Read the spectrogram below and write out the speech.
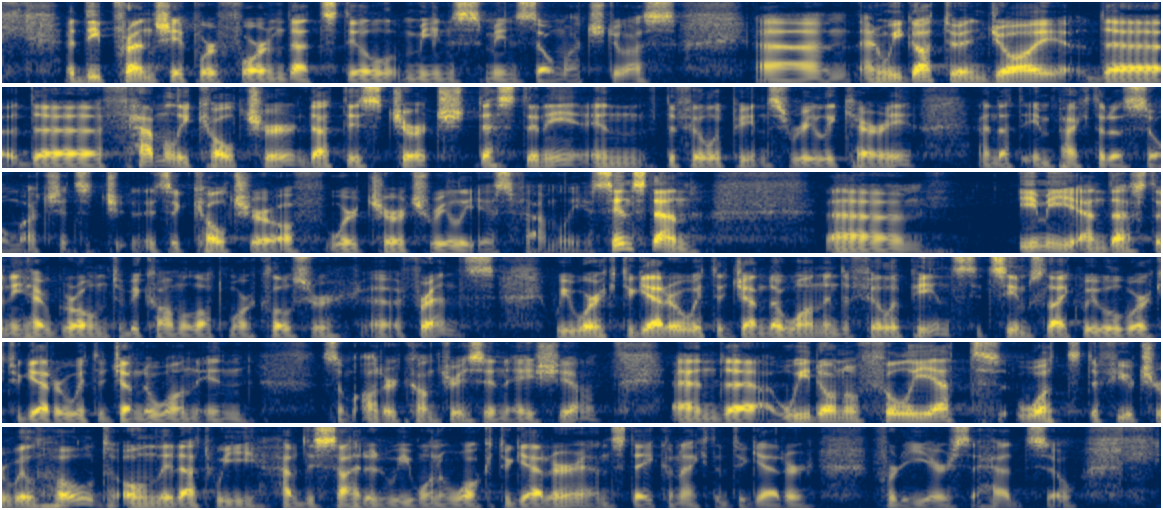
a deep friendship were formed that still means means so much to us. Um, and we got to enjoy the, the family culture that this church, Destiny, in the Philippines really carry, and that impacted us so much. It's a, it's a culture of where church really is family. Since then, um, Imi and Destiny have grown to become a lot more closer uh, friends. We work together with Agenda One in the Philippines. It seems like we will work together with Agenda One in some other countries in Asia. And uh, we don't know fully yet what the future will hold, only that we have decided we want to walk together and stay connected together for the years ahead. So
